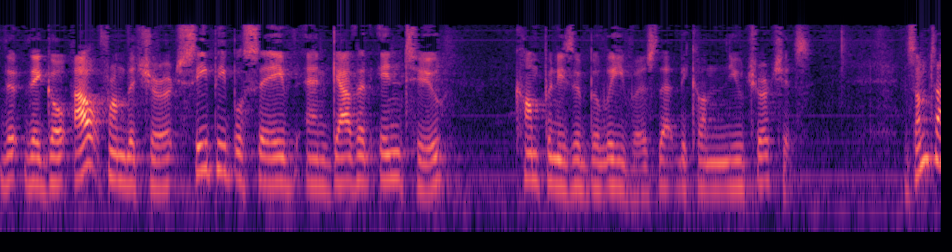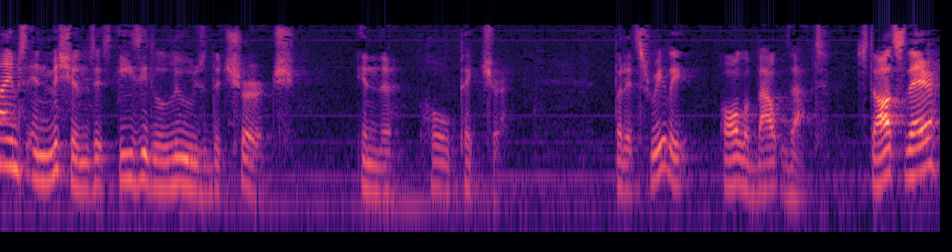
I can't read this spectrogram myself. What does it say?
the, they go out from the church, see people saved, and gathered into companies of believers that become new churches. Sometimes in missions, it's easy to lose the church in the whole picture. But it's really all about that. Starts there,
